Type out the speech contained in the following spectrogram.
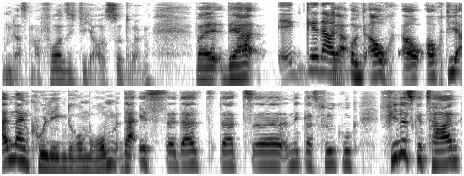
um das mal vorsichtig auszudrücken. Weil der. Äh, genau. Ja, und auch, auch, auch die anderen Kollegen drumherum, da ist, äh, da, da hat äh, Niklas Füllkrug vieles getan.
